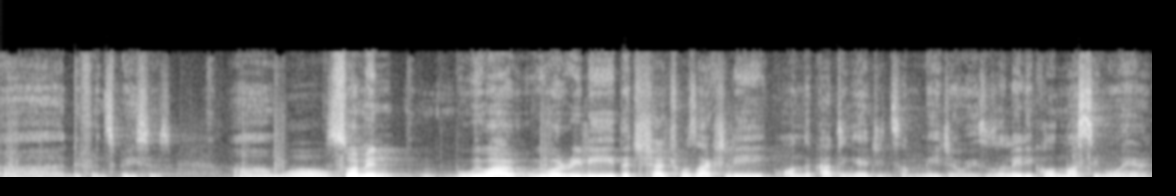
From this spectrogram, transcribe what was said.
uh, different spaces. Um, Whoa. So I mean, we were we were really the church was actually on the cutting edge in some major ways. There was a lady called Massimo here,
